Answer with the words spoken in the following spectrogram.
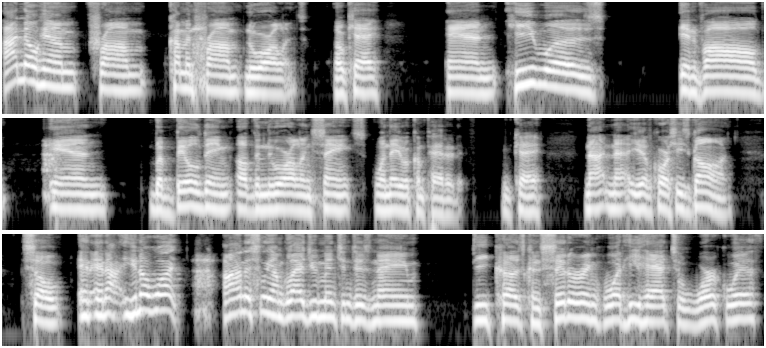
I know him from coming from New Orleans, okay? And he was involved in the building of the New Orleans Saints when they were competitive, okay? Not now, yeah, of course, he's gone. So, and and I, you know what? Honestly, I'm glad you mentioned his name because considering what he had to work with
